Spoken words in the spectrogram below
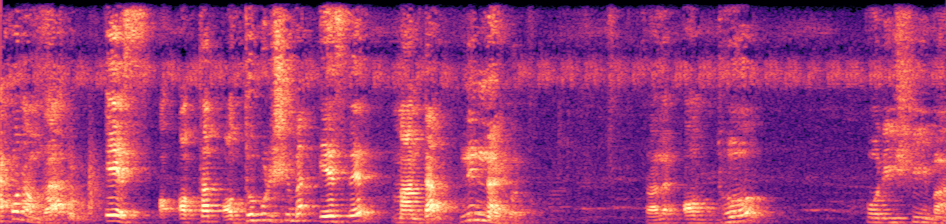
এখন আমরা এস অর্থাৎ অর্ধ পরিসীমা এস এর মানটা নির্ণয় করব। তাহলে অর্ধ পরিসীমা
